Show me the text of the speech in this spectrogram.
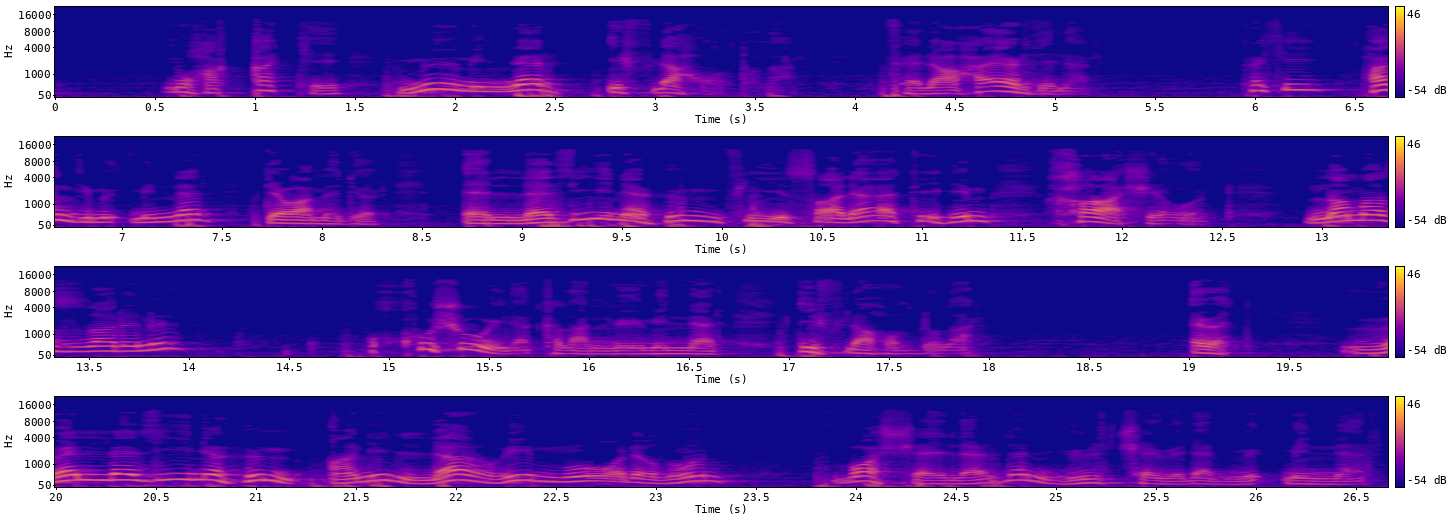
Muhakkak ki müminler iflah oldular. Felaha erdiler. Peki hangi müminler? Devam ediyor. Ellezine hum fi salatihim haşiun. Namazlarını huşu ile kılan müminler iflah oldular. Evet. Vellezine hum anil lagvi mu'ridun. Boş şeylerden yüz çeviren müminler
